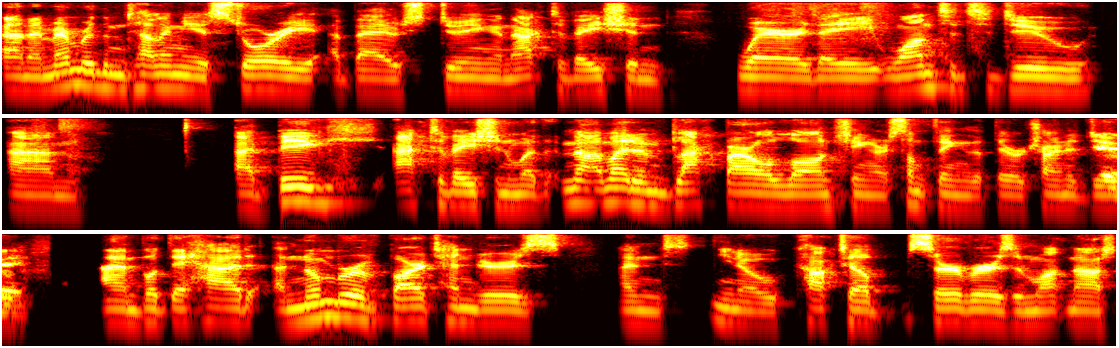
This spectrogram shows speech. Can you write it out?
and I remember them telling me a story about doing an activation where they wanted to do. Um, a big activation with it might have been Black Barrel launching or something that they were trying to do. Yeah. Um, but they had a number of bartenders and you know cocktail servers and whatnot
